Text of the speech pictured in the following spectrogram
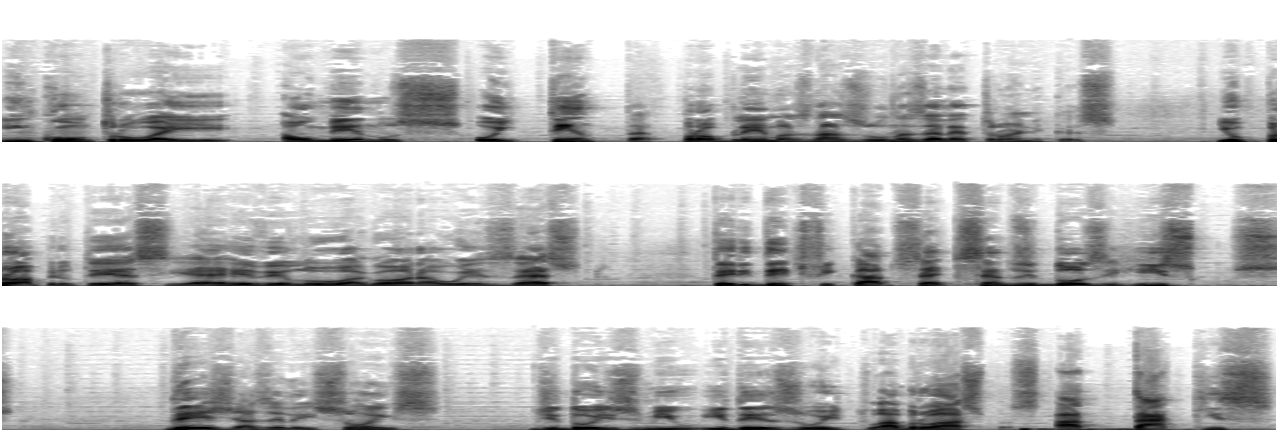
encontrou aí ao menos 80 problemas nas urnas eletrônicas. E o próprio TSE revelou agora ao Exército ter identificado 712 riscos desde as eleições de 2018. Abro aspas. Ataques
